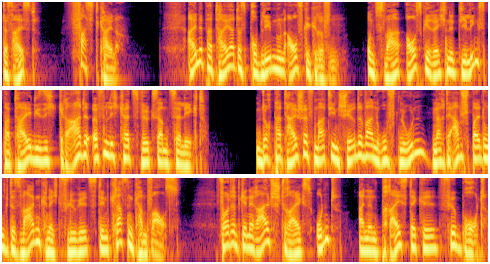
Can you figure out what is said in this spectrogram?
Das heißt, fast keine. Eine Partei hat das Problem nun aufgegriffen. Und zwar ausgerechnet die Linkspartei, die sich gerade öffentlichkeitswirksam zerlegt. Doch Parteichef Martin Schirdewan ruft nun, nach der Abspaltung des Wagenknechtflügels, den Klassenkampf aus, fordert Generalstreiks und einen Preisdeckel für Brot.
